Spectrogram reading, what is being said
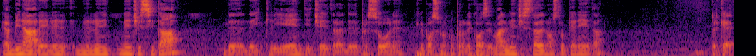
è abbinare le, le necessità de, dei clienti, eccetera, delle persone che possono comprare le cose, ma le necessità del nostro pianeta, perché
